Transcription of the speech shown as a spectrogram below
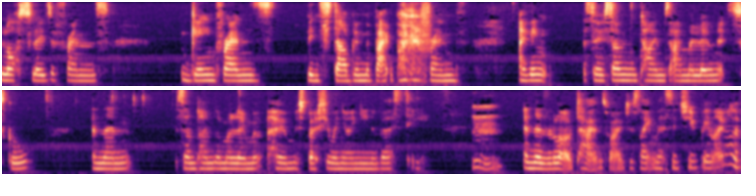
lost loads of friends, gained friends, been stabbed in the back by my friends. I think so. Sometimes I'm alone at school, and then sometimes I'm alone at home, especially when you're in university. Mm. And there's a lot of times where I just like message you, being like, "I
